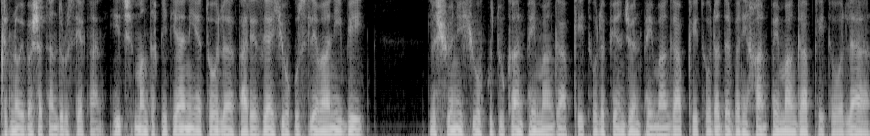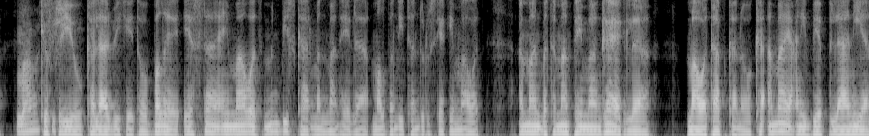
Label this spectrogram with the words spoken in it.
کردنەوەی بەشە تەندروستیەکان هیچ منطقی تیا نییە تۆ لە پارێزگایکی وەکو سلێمانی بیت لە شوێنێکی وەکو دوکان پەیمانگا بکەیتەوە لە پێنجوێن پەیمانگا بکەیتەوە لە دەربەنی خان پەیمانگا بکەیتەوە لە کفری و کەلار بیکەیتەوە بڵێ ئێستا ئەی ماوەت من بیست کارمەندمان هەیە لە مەڵبندی تەندروستیەکەی ماوەت ئەمان بەتەمان پەیمانگایەک لە ماوەتا بکەنەوە کە ئەمە یەعنی بێ پلانیە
